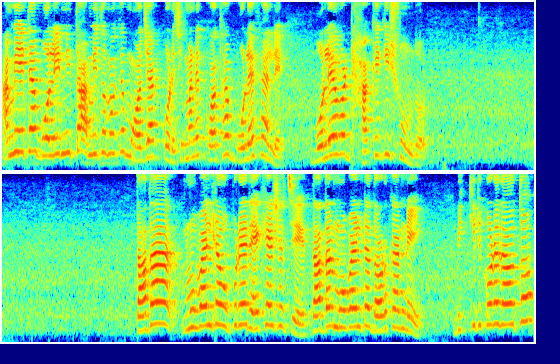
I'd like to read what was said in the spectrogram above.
আমি এটা বলিনি তো, আমি তোমাকে মজাক করেছি। মানে কথা বলে ফেলে, বলে আবার ঢাকে কি সুন্দর। দাদা মোবাইলটা উপরে রেখে এসেছে, দাদার মোবাইলটা দরকার নেই। বিক্রি করে দাও তো।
